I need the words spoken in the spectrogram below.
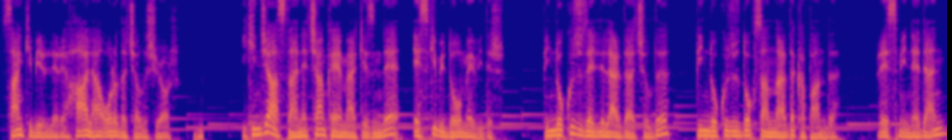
Sanki birileri hala orada çalışıyor. İkinci hastane Çankaya merkezinde eski bir doğum evidir. 1950'lerde açıldı, 1990'larda kapandı. Resmi neden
